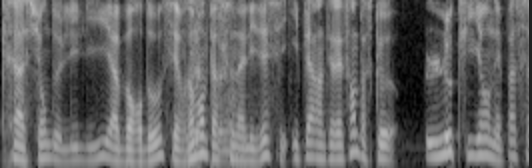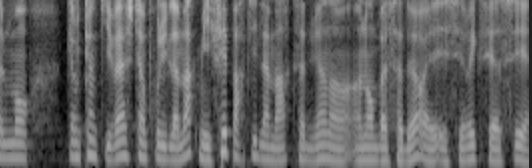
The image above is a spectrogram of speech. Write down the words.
création de Lily à Bordeaux. C'est vraiment Exactement. personnalisé, c'est hyper intéressant parce que le client n'est pas seulement quelqu'un qui va acheter un produit de la marque, mais il fait partie de la marque. Ça devient un, un ambassadeur et, et c'est vrai que c'est assez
